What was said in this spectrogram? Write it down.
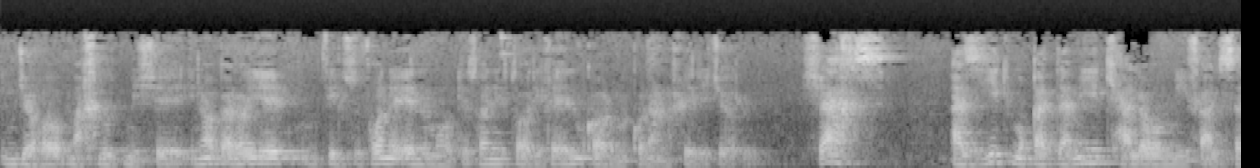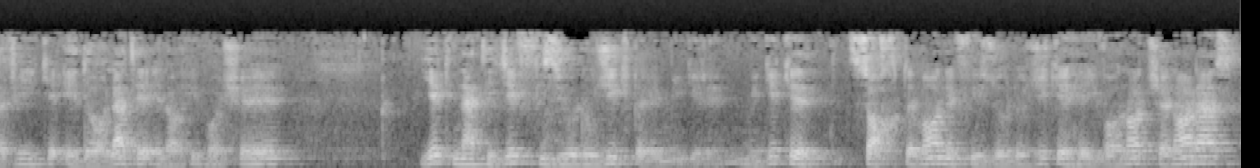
اینجاها مخلوط میشه؟ اینا برای فیلسوفان علم و کسانی تاریخ علم کار می‌کنن خیلی جالب. شخص از یک مقدمه کلامی فلسفی که عدالت الهی باشه یک نتیجه فیزیولوژیک داره می‌گیره. میگه که ساختمان فیزیولوژیک حیوانات چنان است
